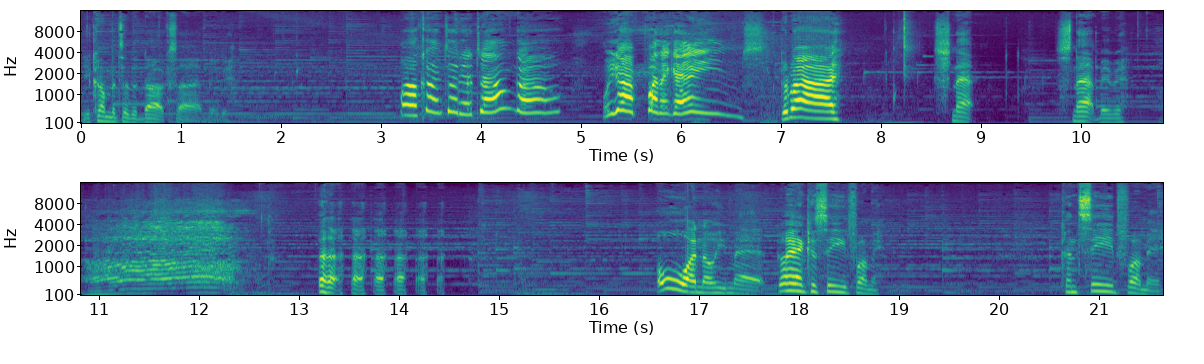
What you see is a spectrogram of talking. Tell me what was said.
You're coming to the dark side, baby. Welcome to the jungle. We got funny games. Goodbye. Snap. Snap, baby. oh, Oh, I know he mad. Go ahead and concede for me. Concede for me.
